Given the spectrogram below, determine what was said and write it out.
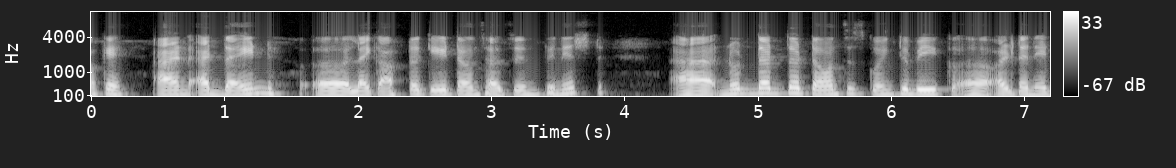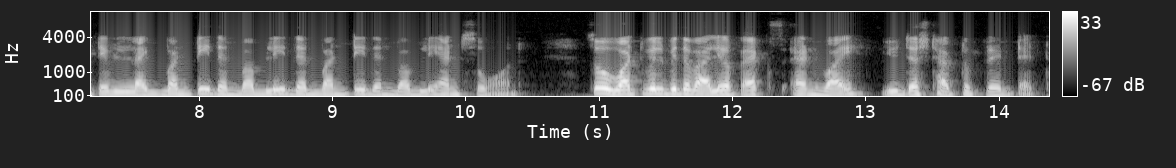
okay. And at the end uh, like after k turns has been finished uh, note that the turns is going to be uh, alternatively like bunty then bubbly then bunty then bubbly and so on. So what will be the value of x and y? You just have to print it.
